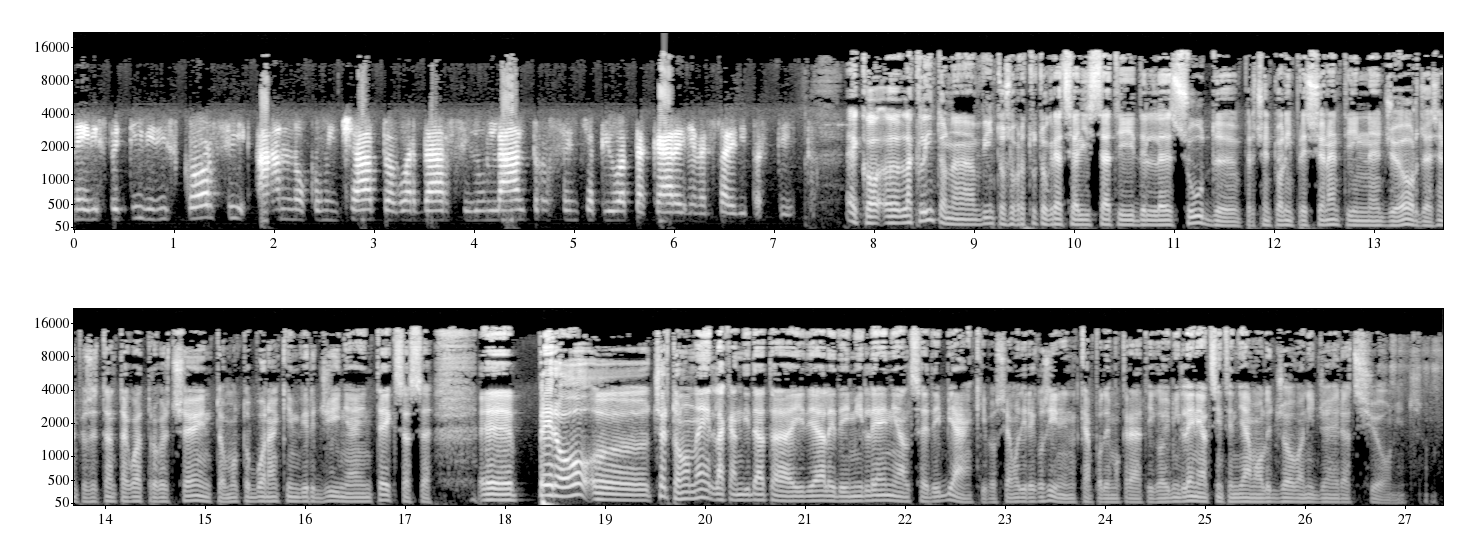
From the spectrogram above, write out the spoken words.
nei rispettivi discorsi hanno cominciato a guardarsi l'un l'altro senza più attaccare gli avversari di partito. Ecco, eh, la Clinton ha vinto soprattutto grazie agli stati del sud, percentuali impressionanti in Georgia, ad esempio 74%, molto buona anche in Virginia e in Texas. Eh, però, eh, certo, non è la candidata ideale dei millennials e dei bianchi, possiamo dire così, nel campo democratico. I millennials intendiamo le giovani generazioni. Insomma.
